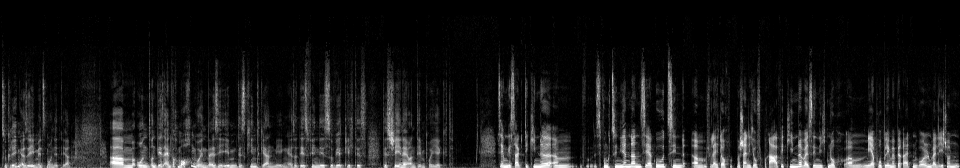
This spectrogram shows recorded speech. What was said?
zu kriegen, also eben jetzt monetär. Ähm, und, und das einfach machen wollen, weil sie eben das Kind gern mögen. Also das finde ich so wirklich das, das Schöne an dem Projekt. Sie haben gesagt, die Kinder ähm, funktionieren dann sehr gut, sind ähm, vielleicht auch wahrscheinlich oft brave Kinder, weil sie nicht noch ähm, mehr Probleme bereiten wollen, weil eh schon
